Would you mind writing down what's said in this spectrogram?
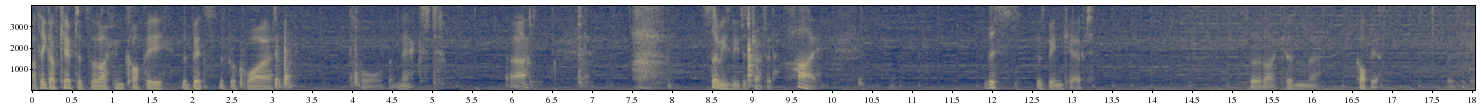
I think I've kept it so that I can copy the bits that required for the next. Ah. So easily distracted. Hi. This has been kept so that I can uh, copy it, basically.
